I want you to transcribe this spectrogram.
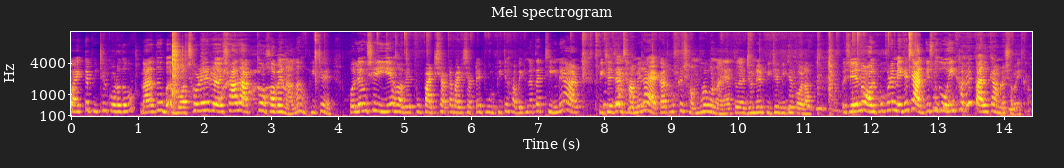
কয়েকটা পিঠে করে দেবো। নাহলে তো বছরের স্বাদ আর তো হবে না না, পিঠে? হলেও সেই ইয়ে হবে পাটি সাপটা পাটি সাপটাই পুর পিঠে হবে কিনা তার ঠিক নেই, আর পিঠে যা ঝামেলা একার পক্ষে সম্ভব নয়, এত একজনের পিঠে পিঠে করা। তো সেই জন্য অল্প করে মেখেছে আজকে শুধু ওই খাবে কালকে আমরা সবাই খাব।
